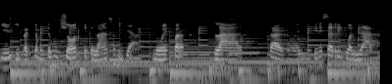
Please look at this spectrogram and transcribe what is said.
y, prácticamente es un shot que te lanzas y ya. No es para hablar, ¿sabes? no tiene esa ritualidad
